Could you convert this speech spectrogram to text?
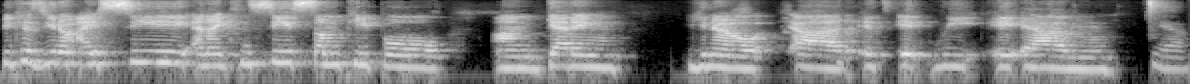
because, you know, I see, and I can see some people um, getting, you know, uh, it, it, we, it, um, yeah.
